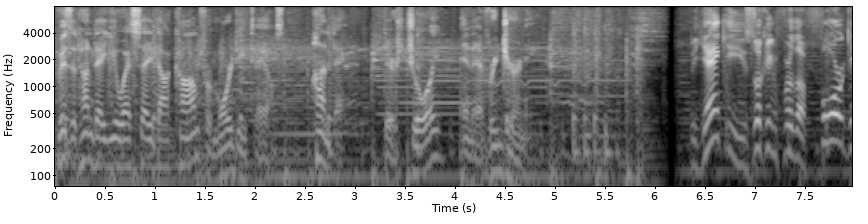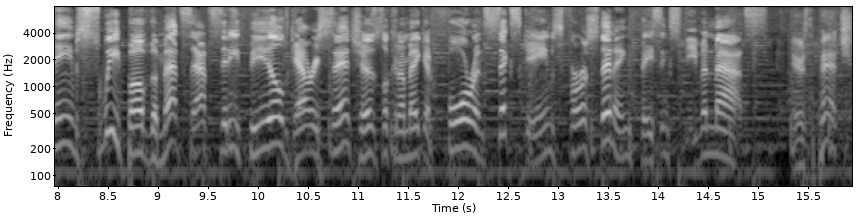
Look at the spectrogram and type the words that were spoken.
Visit HyundaiUSA.com for more details. Hyundai, there's joy in every journey. The Yankees looking for the four-game sweep of the Mets at Citi Field. Gary Sanchez looking to make it four and six games, first inning, facing Steven Matz. Here's the pitch.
